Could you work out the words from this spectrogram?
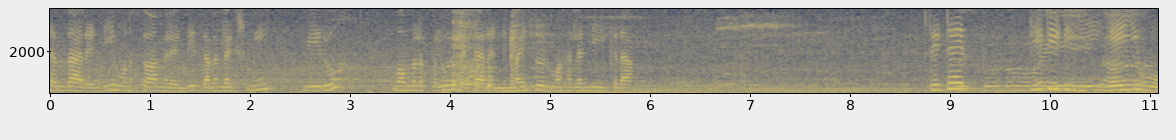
చంద్రారెడ్డి మునస్వామిరెడ్డి ధనలక్ష్మి వీరు బొమ్మల కొలువు పెట్టారండి. మైసూర్ మహల్ అండి ఇక్కడ. రిటైర్ టీటీడీ ఏఈఓ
